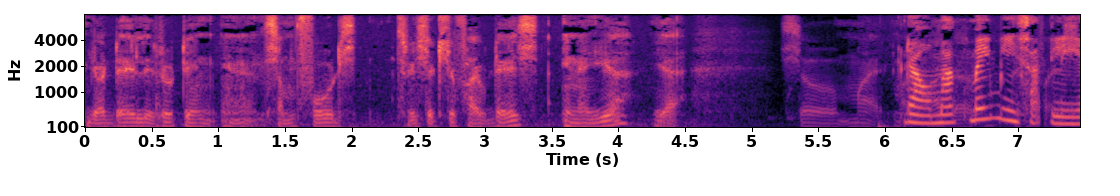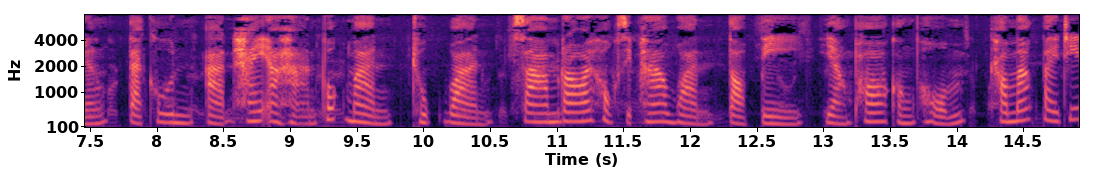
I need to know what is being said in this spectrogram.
your daily routine uh, some foods 365 days in a year yeah เรามักไม่มีสัตว์เลี้ยง แต่คุณอาจให้อาหารพวกมันทุกวัน 365 วันต่อปี อย่างพ่อของผม เขามักไปที่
